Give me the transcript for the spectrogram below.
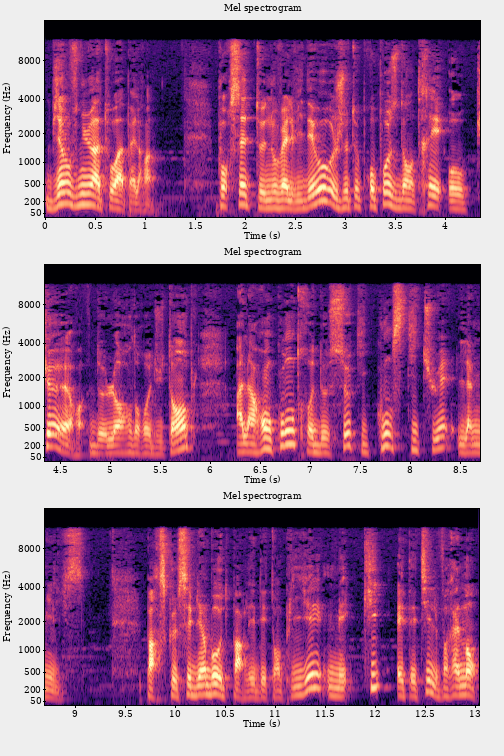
Bienvenue à toi, pèlerin. Pour cette nouvelle vidéo, je te propose d'entrer au cœur de l'ordre du Temple, à la rencontre de ceux qui constituaient la milice. Parce que c'est bien beau de parler des Templiers, mais qui étaient-ils vraiment?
